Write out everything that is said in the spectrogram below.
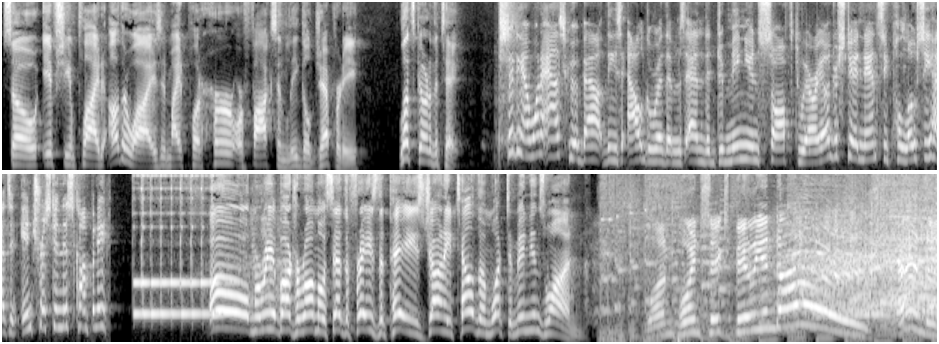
So if she implied otherwise, it might put her or Fox in legal jeopardy. Let's go to the tape. Sydney, I want to ask you about these algorithms and the Dominion software. I understand Nancy Pelosi has an interest in this company. Oh, Maria Bartiromo said the phrase that pays. Johnny, tell them what Dominion's won. $1.6 billion! And a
